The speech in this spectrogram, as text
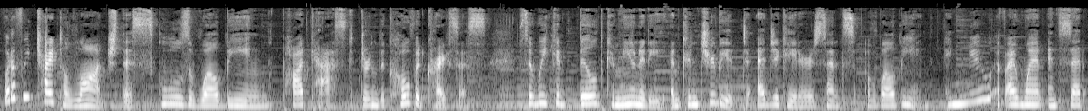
What if we tried to launch this Schools of Wellbeing podcast during the COVID crisis so we could build community and contribute to educators' sense of well being? I knew if I went and said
